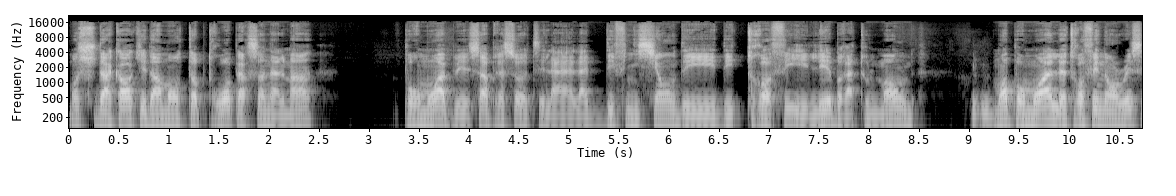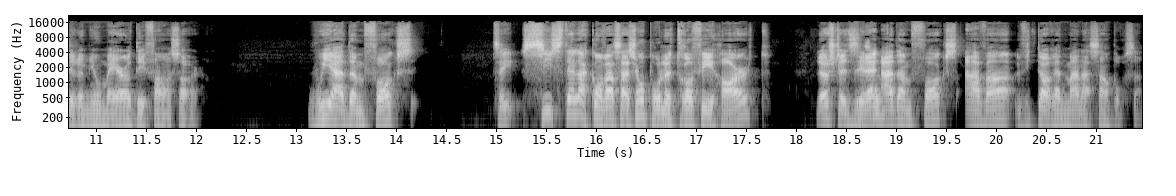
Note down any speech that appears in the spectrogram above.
Moi, je suis d'accord qu'il est dans mon top 3 personnellement. Pour moi, puis ça, après ça, la, la définition des, trophées est libre à tout le monde. Mm-hmm. Moi, pour moi, le trophée Norris est remis au meilleur défenseur. Oui, Adam Fox si c'était la conversation pour le trophée Hart, là, je te dirais Adam Fox avant Victor Edman à 100%.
